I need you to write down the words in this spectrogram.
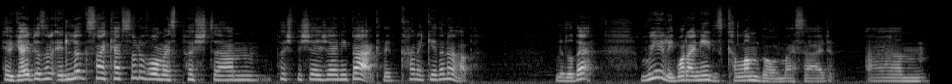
Here we go. It doesn't it looks like I've sort of almost pushed um, pushed the Shoshone back. They've kind of given up a little bit. Really, what I need is Colombo on my side. Um,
